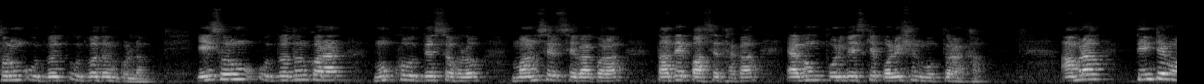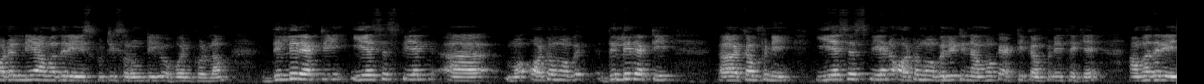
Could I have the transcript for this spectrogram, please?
শোরুম উদ্বোধ- উদ্বোধন করলাম। এই শোরুম উদ্বোধন করার মুখ্য উদ্দেশ্য হলো মানুষের সেবা করা, তাদের পাশে থাকা এবং পরিবেশকে পলিউশন মুক্ত রাখা। আমরা তিনটে মডেল নিয়ে আমাদের এই স্কুটি শোরুমটি ওপেন করলাম। দিল্লির একটি E ইএসএসপিএন অটোমোবাইল দিল্লির একটি কোম্পানি E ইএসএসপিএন অটোমোবিলিটি নামক একটি কোম্পানি থেকে আমাদের এই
